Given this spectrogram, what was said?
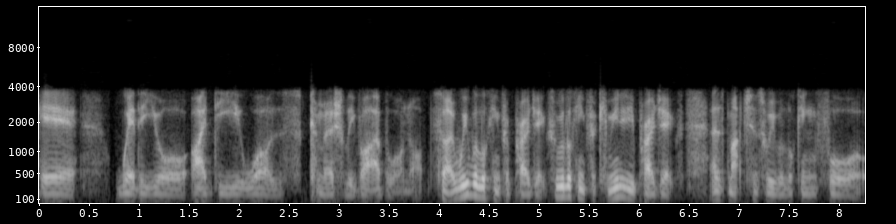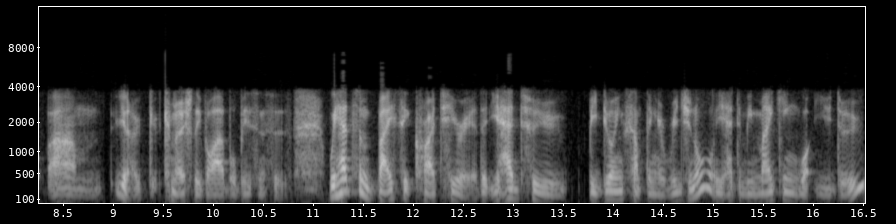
care whether your idea was commercially viable or not. So we were looking for projects. We were looking for community projects as much as we were looking for, um, you know, commercially viable businesses. We had some basic criteria that you had to be doing something original. You had to be making what you do,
